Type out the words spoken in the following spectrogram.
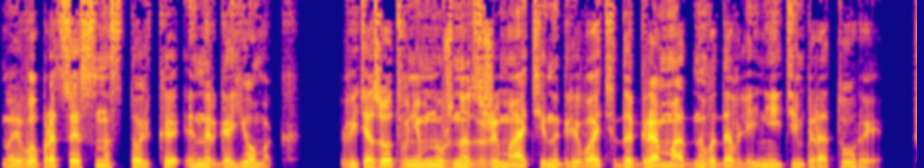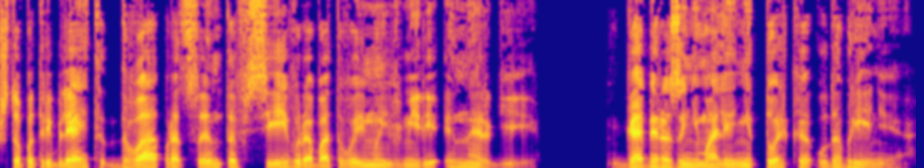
Но его процесс настолько энергоемок, ведь азот в нем нужно сжимать и нагревать до громадного давления и температуры, что потребляет 2% всей вырабатываемой в мире энергии. Габера занимали не только удобрения.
